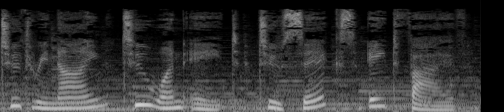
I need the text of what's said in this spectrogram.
239 218 2685.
